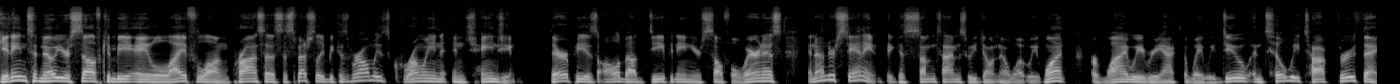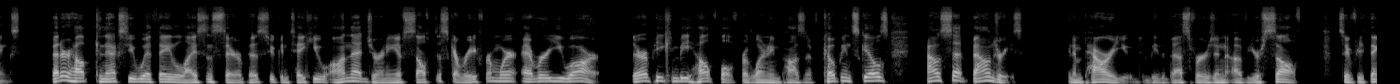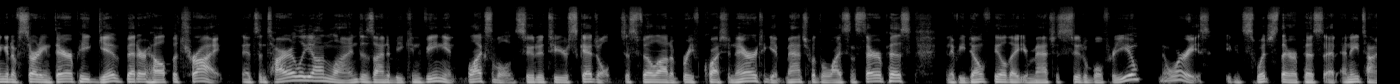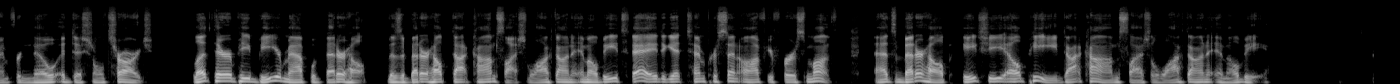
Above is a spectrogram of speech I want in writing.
Getting to know yourself can be a lifelong process, especially because we're always growing and changing. Therapy is all about deepening your self awareness and understanding because sometimes we don't know what we want or why we react the way we do until we talk through things. BetterHelp connects you with a licensed therapist who can take you on that journey of self discovery from wherever you are. Therapy can be helpful for learning positive coping skills, how to set boundaries, and empower you to be the best version of yourself. So if you're thinking of starting therapy, give BetterHelp a try. It's entirely online, designed to be convenient, flexible, and suited to your schedule. Just fill out a brief questionnaire to get matched with a licensed therapist. And if you don't feel that your match is suitable for you, no worries. You can switch therapists at any time for no additional charge. Let therapy be your map with BetterHelp. Visit betterhelp.com slash locked on MLB today to get 10% off your first month. That's betterhelp, H-E-L-P dot com slash locked on MLB.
